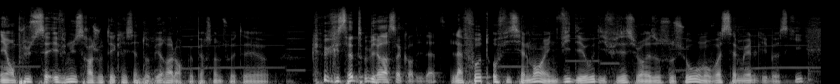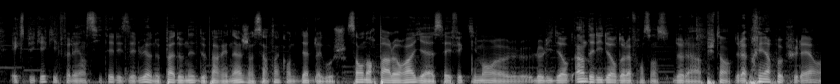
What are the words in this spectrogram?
Et en plus, est venu se Christiane Taubira alors que personne souhaitait que Christiane Taubira soit candidate. La faute officiellement à une vidéo diffusée sur les réseaux sociaux où l'on voit Samuel Gribowski expliquer qu'il fallait inciter les élus à ne pas donner de parrainage à certains candidats de la gauche. Ça, on en reparlera. Il y a, effectivement le leader, un des leaders de la France, de la putain, de la primaire populaire,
